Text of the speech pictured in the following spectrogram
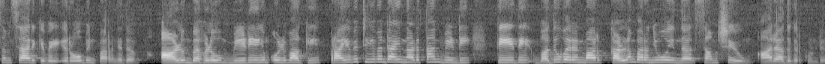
സംസാരിക്കവേ റോബിൻ പറഞ്ഞത്. ആളും ബഹളവും മീഡിയയും ഒഴിവാക്കി പ്രൈവറ്റ് ഈവന്റായി നടത്താൻ വേണ്ടി തീയതി വധുവരന്മാർ കള്ളം പറഞ്ഞുവോ എന്ന സംശയവും ആരാധകർക്കുണ്ട്.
